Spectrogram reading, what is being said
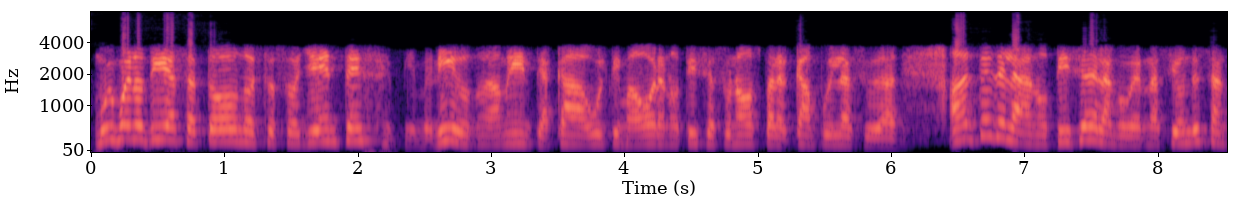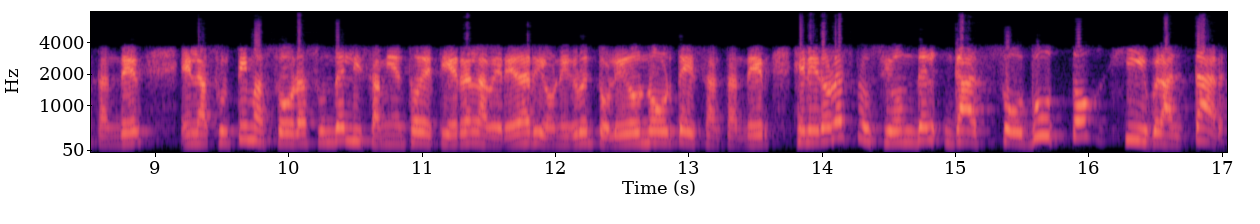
Muy buenos días a todos nuestros oyentes. Bienvenidos nuevamente acá a Última Hora Noticias Unados para el Campo y la Ciudad. Antes de la noticia de la gobernación de Santander, en las últimas horas un deslizamiento de tierra en la vereda Río Negro en Toledo Norte de Santander generó la explosión del gasoducto Gibraltar,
